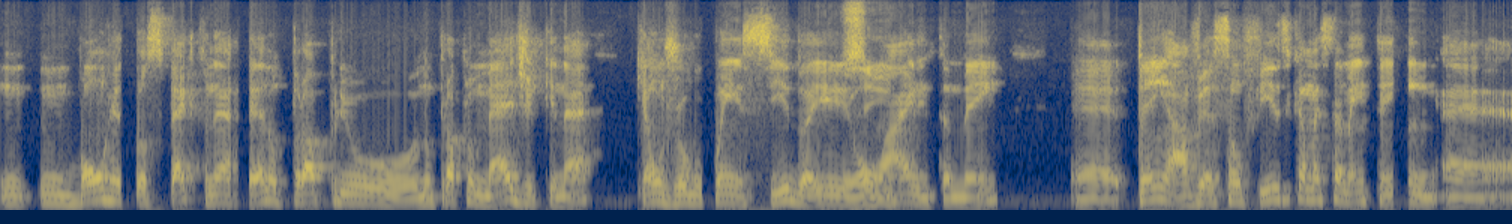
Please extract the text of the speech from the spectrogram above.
um- um bom retrospecto, né? Até no próprio, no próprio Magic, né? Que é um jogo conhecido aí Sim. online também. É, tem a versão física, mas também tem é,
